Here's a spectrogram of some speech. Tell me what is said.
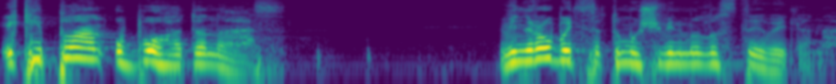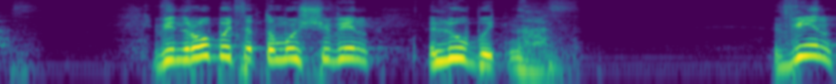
Який план у Бога до нас? Він робить це, тому що Він милостивий для нас. Він робить це, тому що Він любить нас. Він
